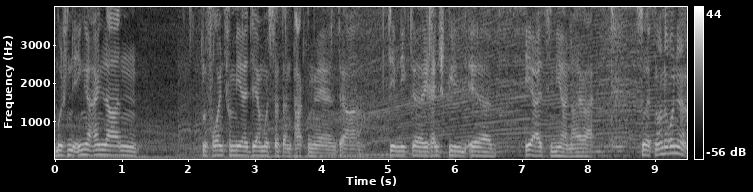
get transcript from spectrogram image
muss ich Inge einladen. Ein Freund von mir, der muss das dann packen. Äh, der, dem liegt äh, Rennspiel eher, eher als mir. Naja. So, jetzt noch eine Runde.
